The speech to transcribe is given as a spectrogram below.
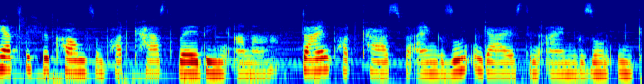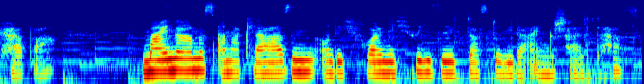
Herzlich willkommen zum Podcast Wellbeing Anna, dein Podcast für einen gesunden Geist in einem gesunden Körper. Mein Name ist Anna Klasen und ich freue mich riesig, dass du wieder eingeschaltet hast.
